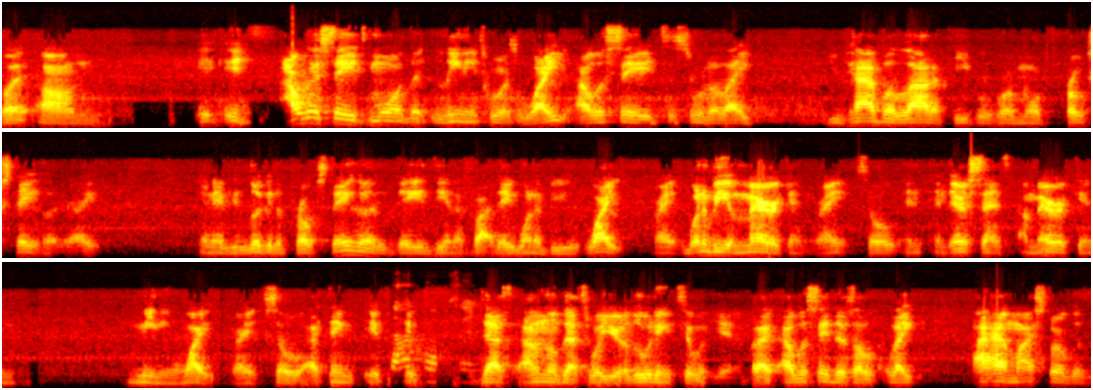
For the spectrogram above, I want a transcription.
But um, it, it's I would say it's more like leaning towards white. I would say it's sort of like you have a lot of people who are more pro statehood, right? And if you look at the pro statehood, they identify they want to be white, right? Want to be American, right? So in, in their sense, American meaning white, right? So I think if, if that's I don't know if that's what you're alluding to it, yeah, but I, I would say there's a like I have my struggles,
